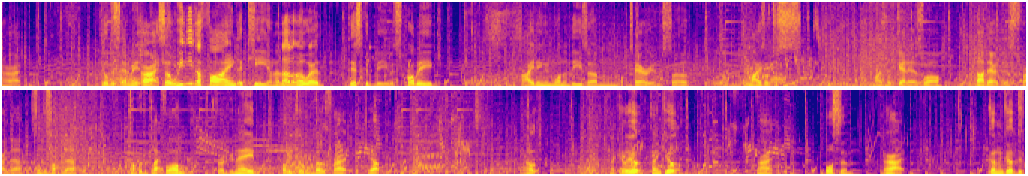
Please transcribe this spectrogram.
Alright. Kill this enemy. Alright, so we need to find a key, and I don't know where this could be. It's probably hiding in one of these um, Octarians, so might as well just might as well get it as well. Oh, there it is, right there. It's on the top there. Top of the platform. Throw a grenade. Probably kill them both, right? Yep. Oh. Can I kill you? Thank you. Alright. Awesome. Alright. Gonna go, just,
